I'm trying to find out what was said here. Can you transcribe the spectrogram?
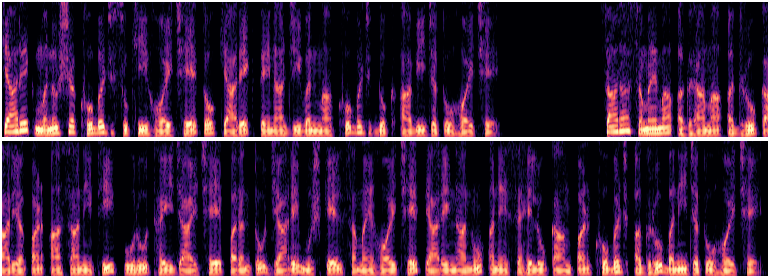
ક્યારેક મનુષ્ય ખૂબ જ સુખી હોય છે તો ક્યારેક તેના જીવનમાં ખૂબ જ દુઃખ આવી જતું હોય છે. સારા સમયમાં અઘરામાં અધરું કાર્ય પણ આસાનીથી પૂરું થઈ જાય છે પરંતુ જ્યારે મુશ્કેલ સમય હોય છે ત્યારે નાનું અને સહેલું કામ પણ ખૂબ જ અઘરું બની જતું હોય છે.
